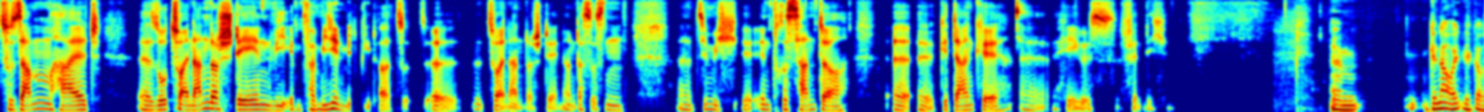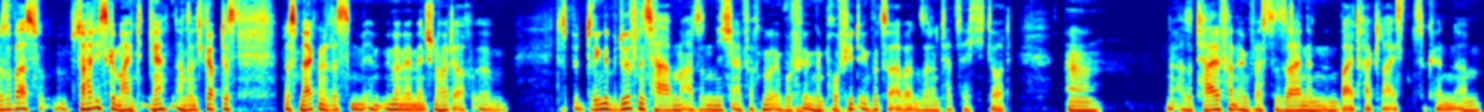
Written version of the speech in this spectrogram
Zusammenhalt so zueinander stehen, wie eben Familienmitglieder zu, äh, zueinander stehen. Und das ist ein äh, ziemlich interessanter äh, Gedanke Hegels, finde ich. Ähm, genau, ich glaube, so war es, so hatte ich es gemeint. Ja? Also ich glaube, das, das merkt man, dass immer mehr Menschen heute auch ähm, das dringende Bedürfnis haben, also nicht einfach nur irgendwo für irgendeinen Profit irgendwo zu arbeiten, sondern tatsächlich dort, äh, also Teil von irgendwas zu sein, einen Beitrag leisten zu können. Ähm,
